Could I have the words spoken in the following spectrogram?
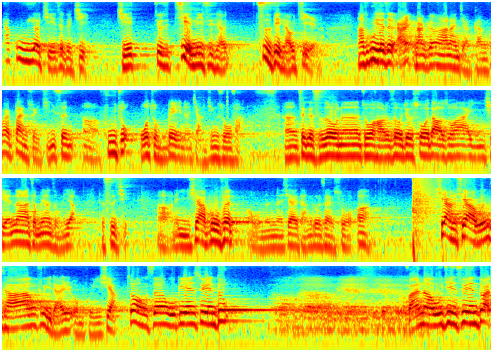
他故意要结这个戒，结就是建立这条治这条戒他是故意在这个，哎，那跟阿难讲，赶快伴水即身啊，夫座，我准备呢讲经说法。啊，这个时候呢，做好了之后就说到说啊，以前呢怎么样怎么样的事情啊。那以下部分，我们呢下一堂课再说啊。向下文长，复以来日，我们回向。众生无边誓愿度。众生无边，烦恼无尽誓愿断，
